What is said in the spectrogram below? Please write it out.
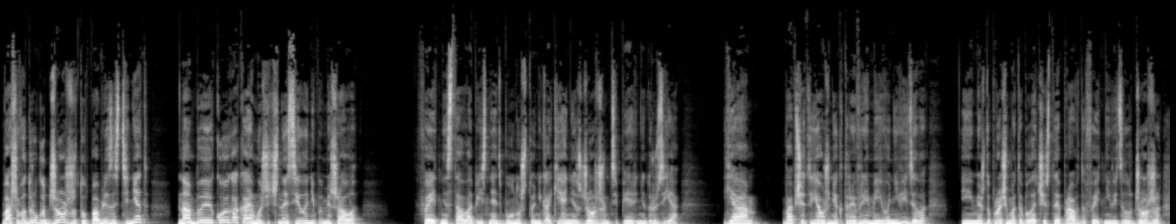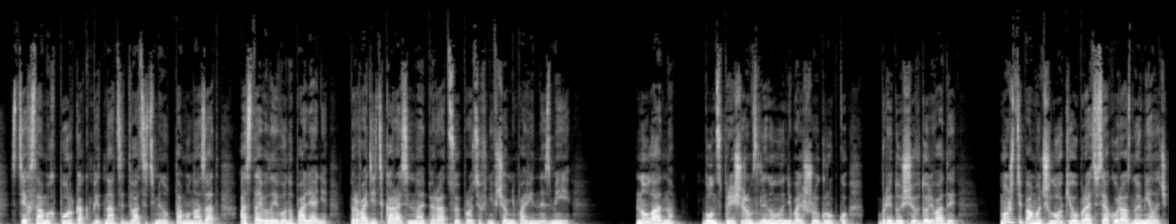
Вашего друга Джорджа тут поблизости нет. Нам бы кое-какая мышечная сила не помешала». Фейт не стала объяснять Буну, что никакие они с Джорджем теперь не друзья. «Я... Вообще-то я уже некоторое время его не видела», и, между прочим, это была чистая правда. Фейт не видела Джорджа с тех самых пор, как 15-20 минут тому назад оставила его на поляне, проводить карательную операцию против ни в чем не повинной змеи. «Ну ладно». Бун с прищуром взглянул на небольшую группку, бредущую вдоль воды. «Можете помочь Локи убрать всякую разную мелочь,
